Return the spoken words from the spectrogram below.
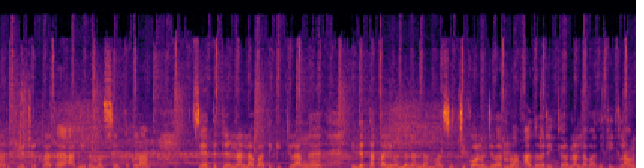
நறுக்கி வச்சுருக்குறாங்க. அதையும் நம்ம சேர்த்துக்கலாம். சேர்த்துட்டு நல்லா வதக்கிக்கலாங்க. இந்த தக்காளி வந்து நல்லா மசிச்சு குழஞ்சி வரணும். அது வரைக்கும் நல்லா வதக்கிக்கலாம்.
